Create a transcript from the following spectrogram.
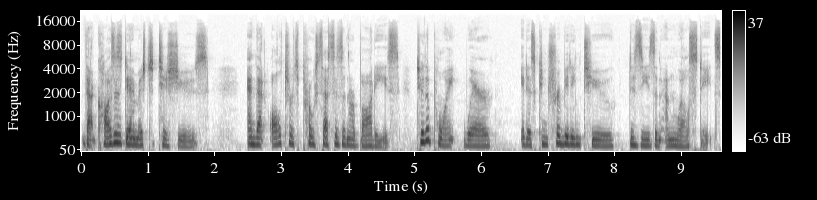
that causes damage to tissues and that alters processes in our bodies to the point where it is contributing to disease and unwell states.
